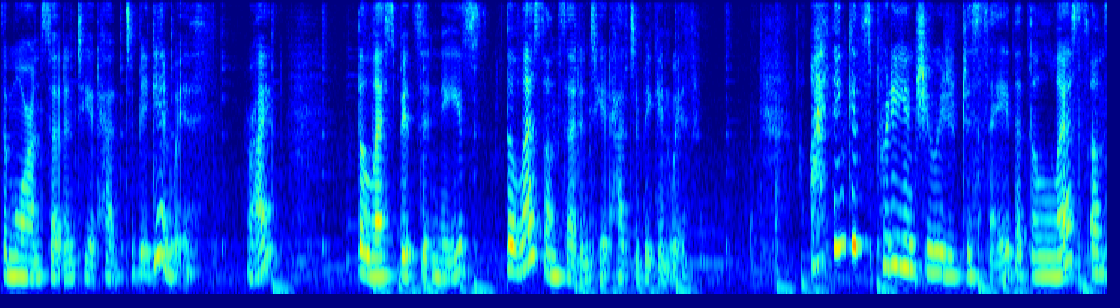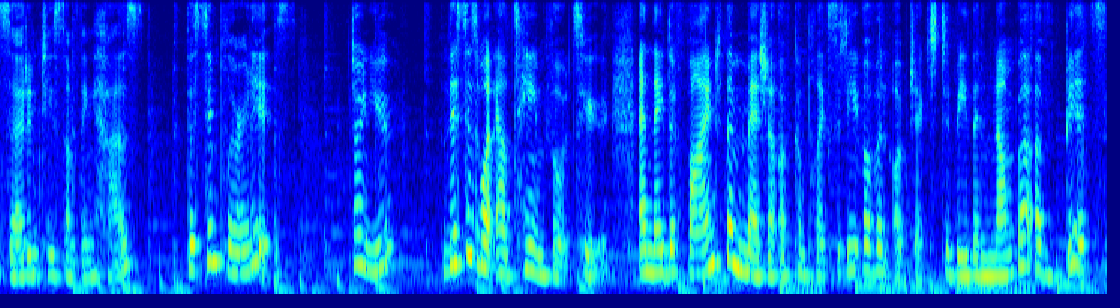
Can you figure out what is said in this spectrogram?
the more uncertainty it had to begin with, right? the less bits it needs, the less uncertainty it had to begin with. I think it's pretty intuitive to say that the less uncertainty something has, the simpler it is. Don't you? This is what our team thought too, and they defined the measure of complexity of an object to be the number of bits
